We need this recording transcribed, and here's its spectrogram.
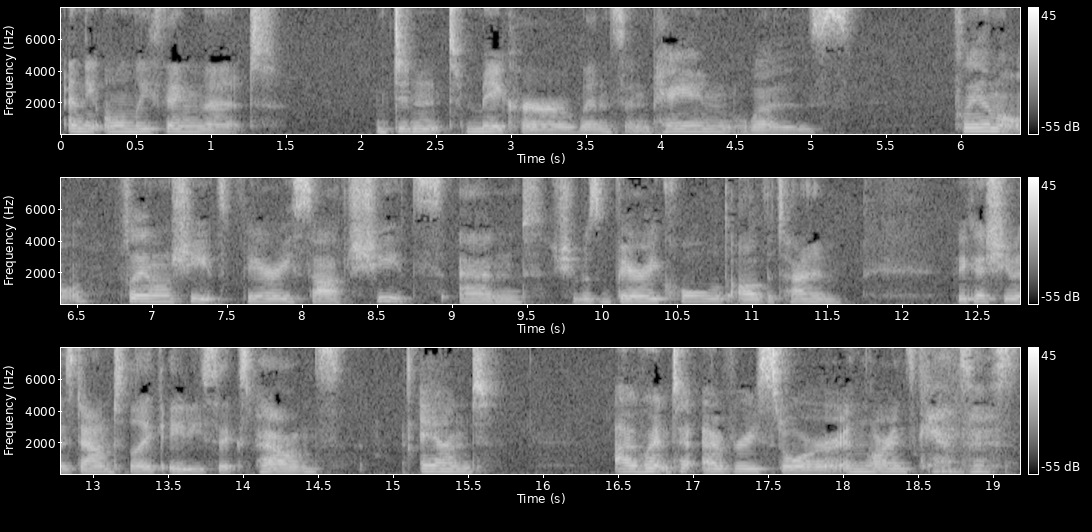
And the only thing that didn't make her wince in pain was flannel, flannel sheets, very soft sheets. And she was very cold all the time because she was down to like 86 pounds. And I went to every store in Lawrence, Kansas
